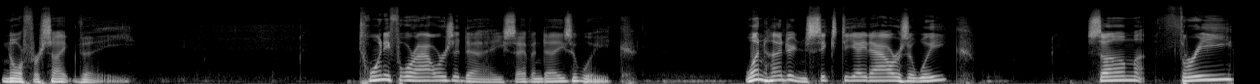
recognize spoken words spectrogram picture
nor forsake thee. 24 hours a day, seven days a week, 168 hours a week, some 3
